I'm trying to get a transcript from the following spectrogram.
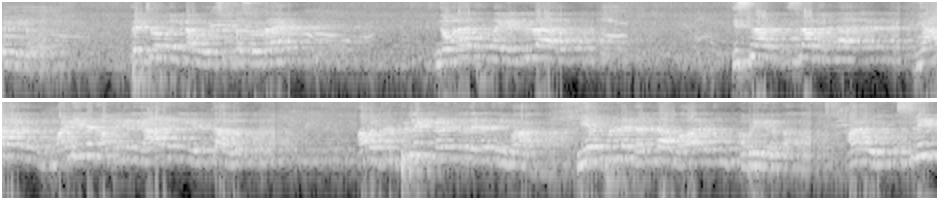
வைக்கட்டும் பெற்றோர்களுக்கு நான் ஒரு விஷயத்த சொல்றேன். இந்த உலகத்தில் உள்ள எல்லாரும் இஸ்லாம் இஸ்லாம் அல்லாத யாராலும் மனிதன் அப்படிங்கிற யாரை நீ எடுத்தாலும் அவன் தன் பிள்ளைக்கு நினைக்கிறது என்ன தெரியுமா? என் பிள்ளை நல்லா வாழணும் அப்படிங்கிறது தான். ஆனா ஒரு முஸ்லீம்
